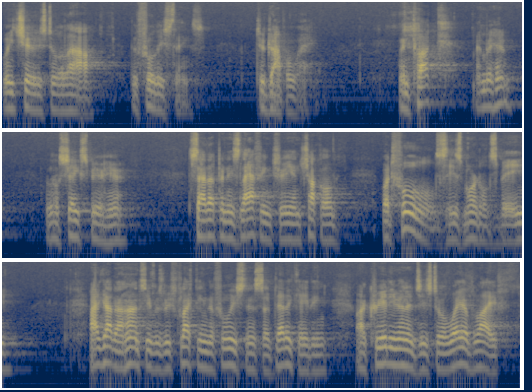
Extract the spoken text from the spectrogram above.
we choose to allow the foolish things to drop away. When Puck, remember him? A little Shakespeare here, sat up in his laughing tree and chuckled what fools these mortals be. I got a hunch he was reflecting the foolishness of dedicating our creative energies to a way of life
